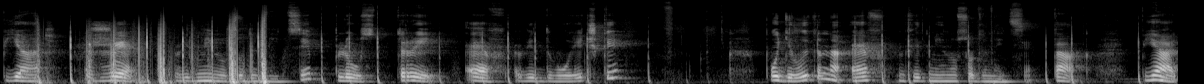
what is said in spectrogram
5 g від мінус одиниці плюс 3f від двоєчки поділити на f від мінус одиниці. Так, 5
